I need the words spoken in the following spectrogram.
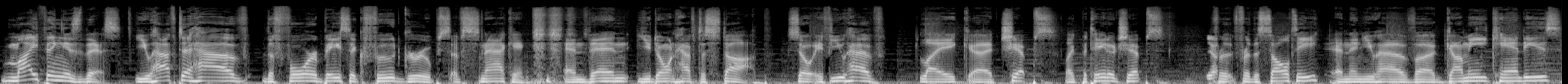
my thing is this you have to have the four basic food groups of snacking and then you don't have to stop so if you have like uh, chips like potato chips Yep. for, for the salty, and then you have uh, gummy candies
